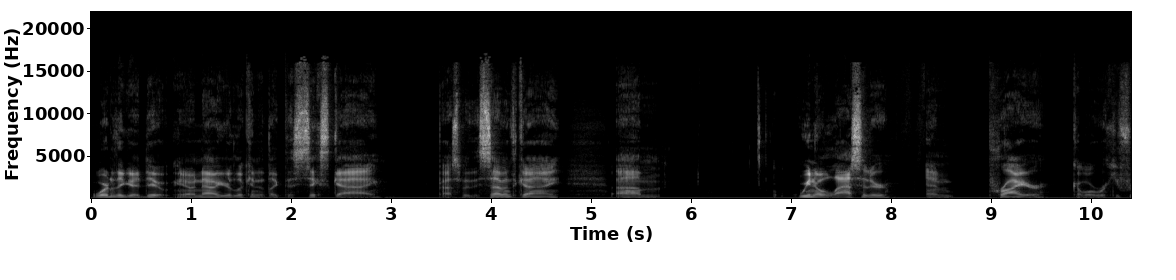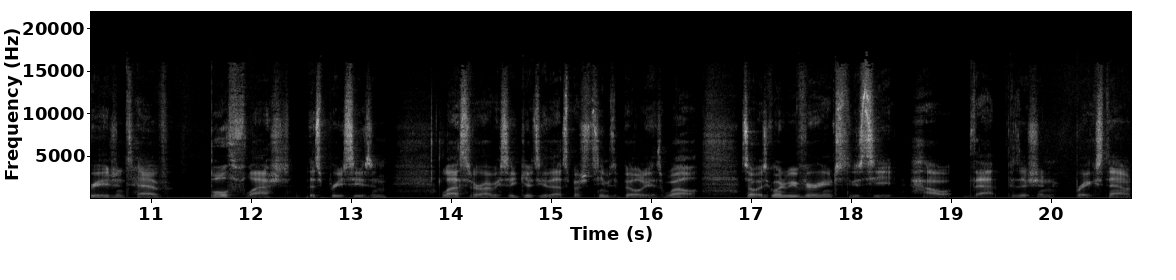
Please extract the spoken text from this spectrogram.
what are they going to do? You know, now you're looking at like the sixth guy, possibly the seventh guy. Um, we know Lassiter and Pryor, a couple rookie free agents, have both flashed this preseason. Lassiter obviously gives you that special teams ability as well. So it's going to be very interesting to see how that position breaks down.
